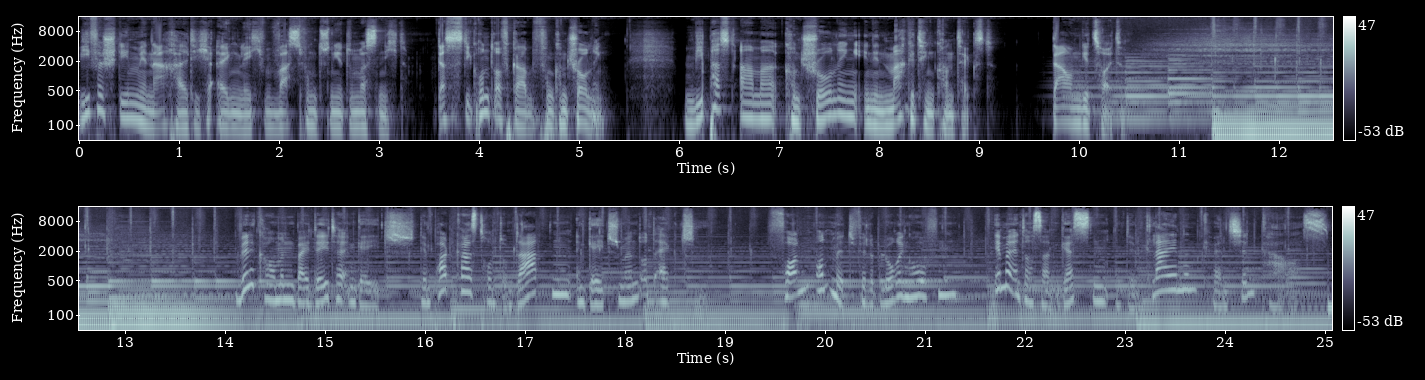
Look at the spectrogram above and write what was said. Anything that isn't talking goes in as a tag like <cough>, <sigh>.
Wie verstehen wir nachhaltig eigentlich, was funktioniert und was nicht? Das ist die Grundaufgabe von Controlling. Wie passt aber Controlling in den Marketing-Kontext? Darum geht's heute. Willkommen bei Data Engage, dem Podcast rund um Daten, Engagement und Action. Von und mit Philipp Loringhofen, immer interessanten Gästen und dem kleinen Quäntchen Chaos.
